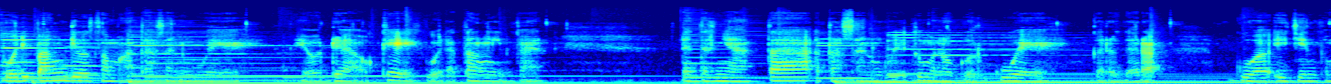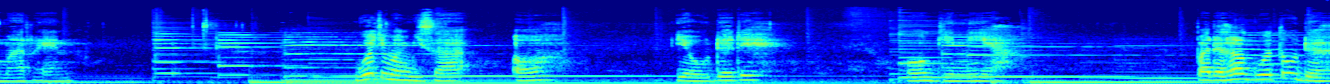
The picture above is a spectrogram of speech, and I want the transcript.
gue dipanggil sama atasan gue ya udah oke okay, gue datengin kan. Dan ternyata atasan gue itu menegur gue gara-gara gue izin kemarin. Gue cuma bisa oh ya udah deh. Oh gini ya. Padahal gue tuh udah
